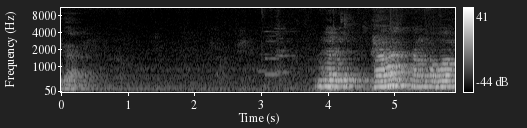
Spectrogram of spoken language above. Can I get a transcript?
Enggak. Sudah Barat, Al-Fawar,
